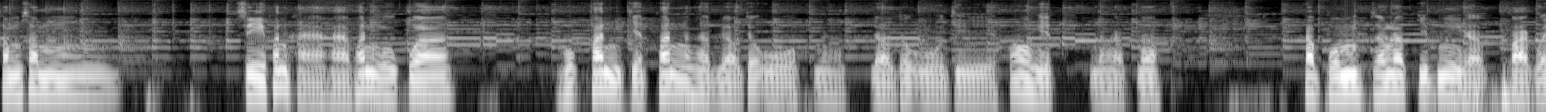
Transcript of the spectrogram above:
ส่ำๆ4,500 5,000กว่าๆ6,000 7,000นนะครับแล้วแต่โอนะครับแล้วแต่โอที่เฮาเฮ็ดนะครับเนาะ ครับผมสำหรับคลิปนี้ก็ฝากไว้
